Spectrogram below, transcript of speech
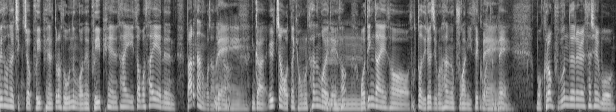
회선을 직접 VPN을 뚫어서 오는 거는 VPN 사이 서버 사이에는 빠르다는 거잖아요. 네. 그러니까 일정 어떤 경로를 타는 거에 대해서 음. 어딘가에서 속도가 느려지거나 하는 구간이 있을 것 네. 같은데 뭐 그런 부분들을 사실 뭐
